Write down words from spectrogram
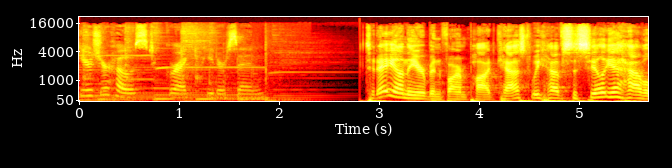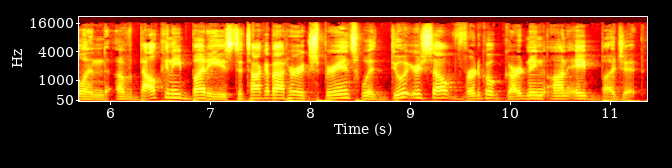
here's your host, Greg Peterson. Today on the Urban Farm Podcast, we have Cecilia Haviland of Balcony Budeze to talk about her experience with do it yourself vertical gardening on a budget.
